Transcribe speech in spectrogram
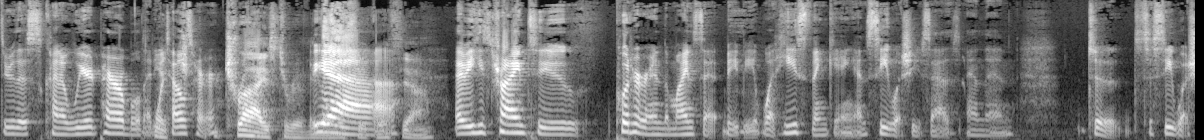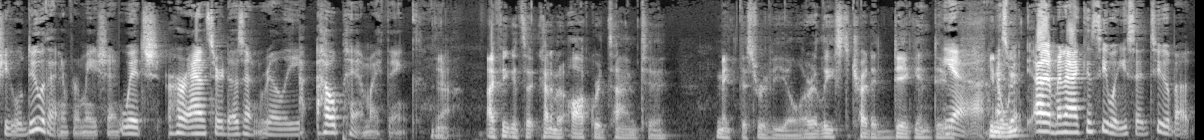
through this kind of weird parable that he tells her. tries to reveal. his Yeah. secrets, yeah. I mean, he's trying to put her in the mindset, maybe, of what he's thinking and see what she says, and then to to see what she will do with that information. Which her answer doesn't really help him. I think. Yeah. I think it's a kind of an awkward time to make this reveal, or at least to try to dig into. Yeah, You know, we, I mean, I can see what you said too about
